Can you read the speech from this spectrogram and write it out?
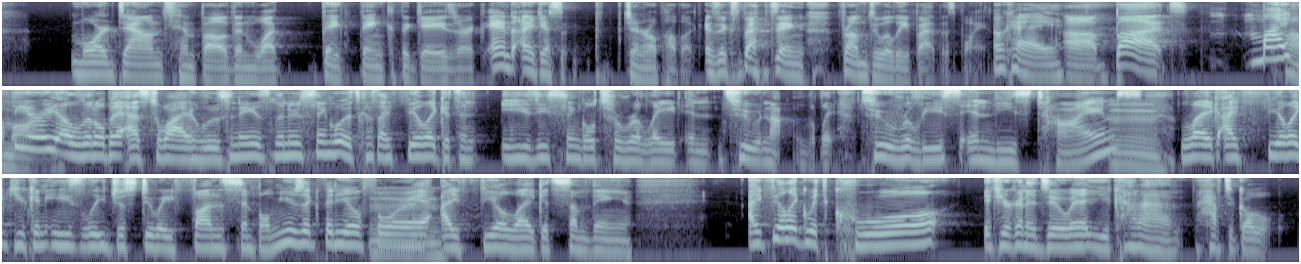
more down tempo than what they think the gays are, and I guess general public is expecting from Dua Lipa at this point. Okay. Uh, but My theory, a little bit as to why "Hallucinate" is the new single, is because I feel like it's an easy single to relate in to not relate to release in these times. Mm. Like I feel like you can easily just do a fun, simple music video for Mm. it. I feel like it's something. I feel like with "Cool," if you're gonna do it, you kind of have to go.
